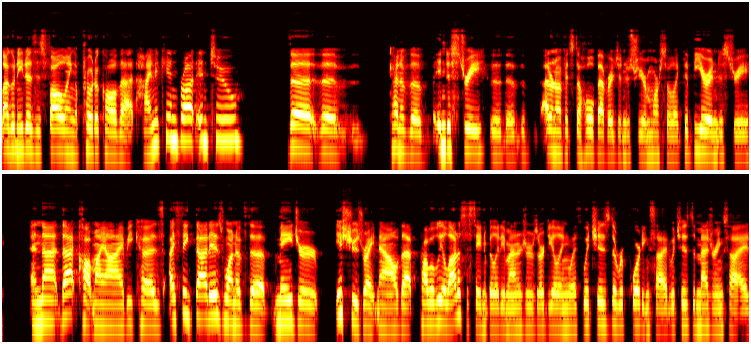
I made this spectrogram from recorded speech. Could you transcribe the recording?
Lagunitas is following a protocol that Heineken brought into the the kind of the industry, the, the, the I don't know if it's the whole beverage industry or more so like the beer industry, and that that caught my eye because I think that is one of the major issues right now that probably a lot of sustainability managers are dealing with, which is the reporting side, which is the measuring side.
